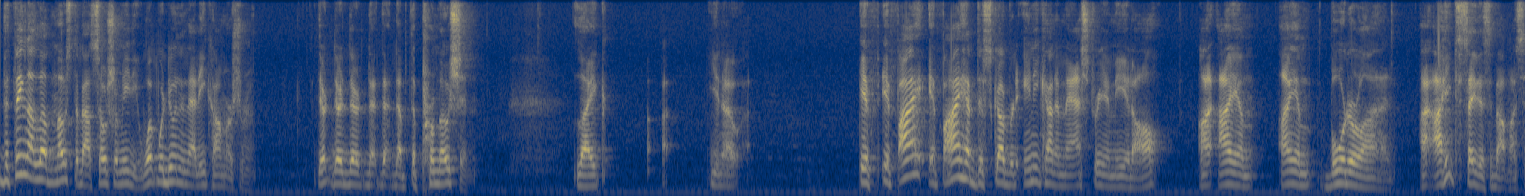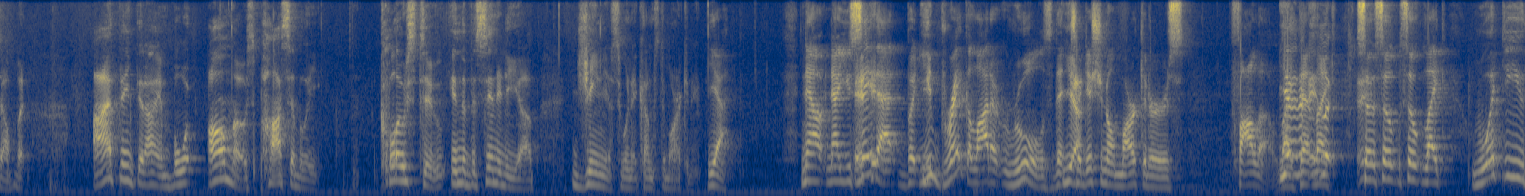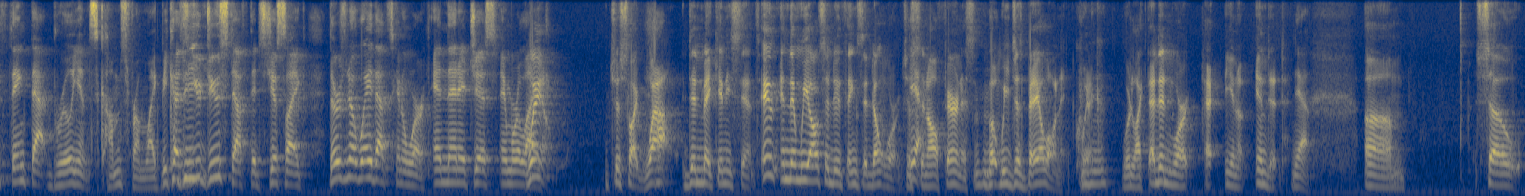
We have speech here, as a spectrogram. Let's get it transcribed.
The thing I love most about social media, what we're doing in that e-commerce room, they're, they're, they're, the, the, the, the promotion. Like, uh, you know, if if I if I have discovered any kind of mastery in me at all, I, I am I am borderline. I, I hate to say this about myself, but I think that I am bo- almost possibly close to in the vicinity of genius when it comes to marketing. Yeah. Now, now you say it- that, but you break a lot of rules that Yeah. traditional marketers follow. Yeah, Like and that, like look, so, so, so, like, what do you think that brilliance comes from? Like, because The- you do stuff that's just like, there's no way that's gonna work, and then it just, and we're like, Well, just like wow, it didn't make any sense. And and then we also do things that don't work, just Yeah. in all fairness. Mm-hmm. But we just bail on it quick. Mm-hmm. We're like that didn't work, eh, you know, end it. Yeah. Um, so,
